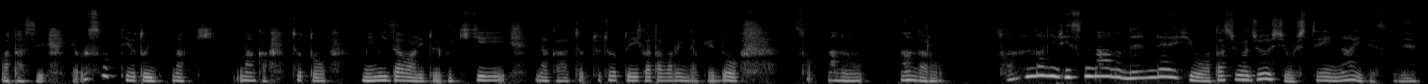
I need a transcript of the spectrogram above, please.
私。いや、嘘って言うとなんかなんかちょっと耳障りというか聞きなんかちょちょちょっと言い方悪いんだけどそあのなんだろうそんなにリスナーの年齢比を私は重視をしていないですね。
